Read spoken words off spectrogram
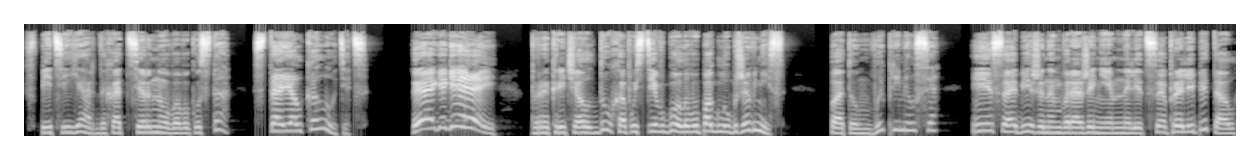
в пяти ярдах от тернового куста стоял колодец. «Эгегей!» Прокричал дух, опустив голову поглубже вниз. Потом выпрямился и с обиженным выражением на лице пролепетал.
